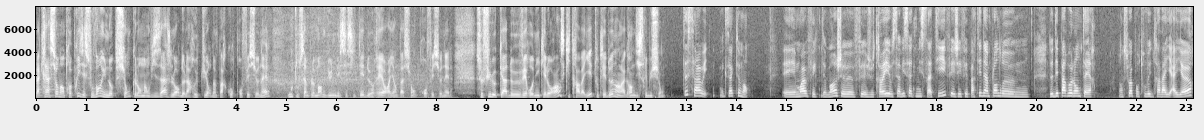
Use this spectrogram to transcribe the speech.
La création d'entreprise est souvent une option que l'on envisage lors de la rupture d'un parcours professionnel ou tout simplement d'une nécessité de réorientation professionnelle. Ce fut le cas de Véronique et Laurence qui travaillaient toutes les deux dans la grande distribution. C'est ça, oui, exactement. Et moi, effectivement, je, travaillais au service administratif et j'ai fait partie d'un plan de, départ volontaire. Donc, soit pour trouver du travail ailleurs,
